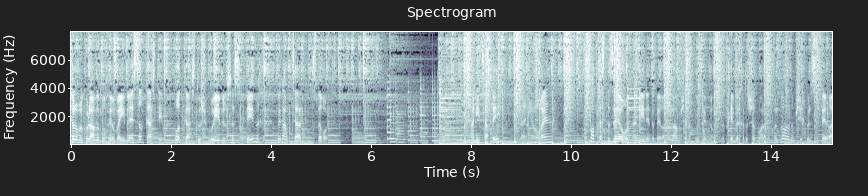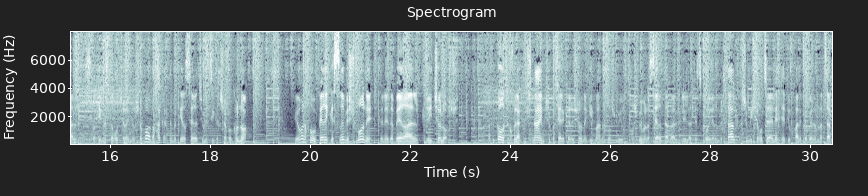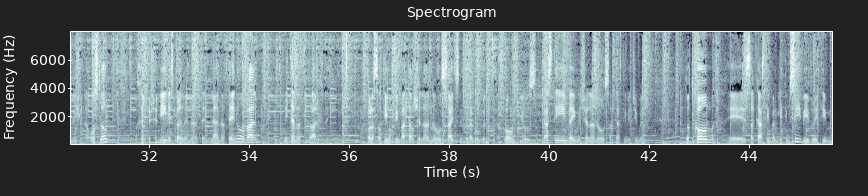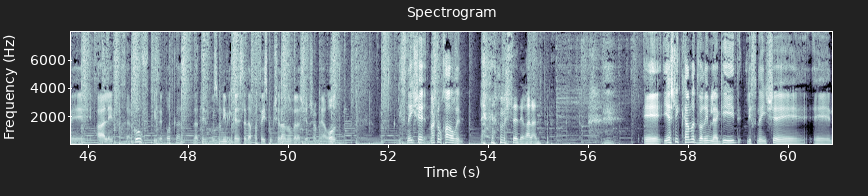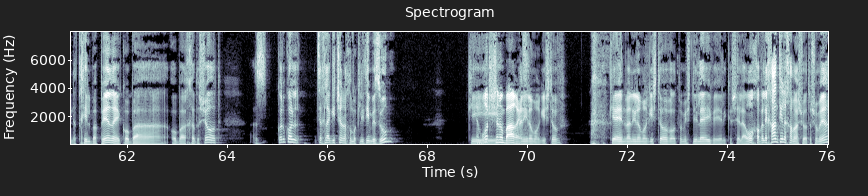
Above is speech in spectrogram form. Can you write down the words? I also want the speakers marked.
Speaker 1: שלום לכולם וברוכים הבאים לסרקסטים, פודקאסט דו-שבועי בנושא סרטים וגם קצת סדרות. אני צחי.
Speaker 2: ואני אורן.
Speaker 1: בפודקאסט הזה אורן ואני נדבר על עולם שאנחנו אוהבים מאוד. נתחיל בחדשות מעולם הקולנוע, נמשיך ולספר על סרטים וסדרות שראינו השבוע ואחר כך נבקר סרט שמציג עכשיו בקולנוע. היום אנחנו בפרק 28 ונדבר על קריד 3. הביקורת תחולק לשניים, כשבחלק הראשון נגיד מה אנחנו חושבים, על הסרט, אבל בלי לתת ספוילרים בכלל, כך שמי שרוצה ללכת יוכל לקבל המלצה בלי שנהרוס לו. בחלק השני נספר להנאתנו, אבל ניתן התראה לפני. כל הסרטים מופיעים באתר שלנו, sites.google.com, view סרקסטים, והאימייל שלנו סרקסטים.gmail.com, סרקסטים באנגלית עם C, בעברית עם אה, א' אחרי הקוף, כי זה פודקאסט, ואתם מוזמנים להיכנס לדף הפייסבוק שלנו ולהשאיר שם הערות. לפני ש... מה שלומך, אורן?
Speaker 2: בסדר, אהלן.
Speaker 1: Uh, יש לי כמה דברים להגיד לפני שנתחיל בפרק או, ב, או בחדשות. אז קודם כל, צריך להגיד שאנחנו מקליטים בזום.
Speaker 2: כי... למרות שיש לנו בארץ.
Speaker 1: אני לא מרגיש טוב. כן, ואני לא מרגיש טוב, ועוד פעם יש דיליי ויהיה לי קשה לערוך, אבל הכנתי לך משהו, אתה שומע?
